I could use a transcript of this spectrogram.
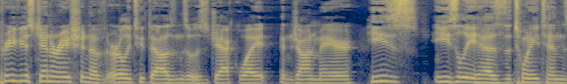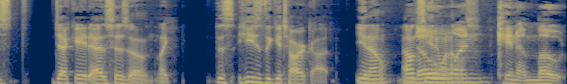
previous generation of early 2000s, it was Jack White and John Mayer. He's easily has the 2010s decade as his own. Like this, he's the guitar god. You know, I don't no see anyone one else. can emote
